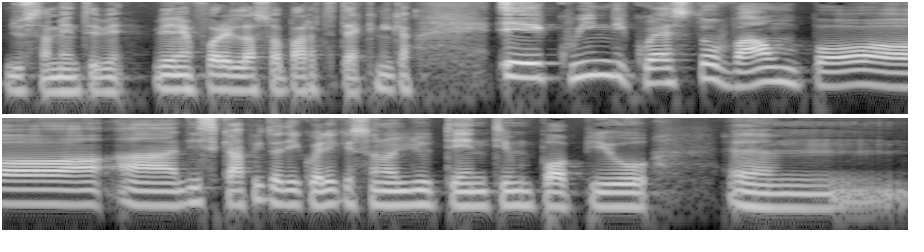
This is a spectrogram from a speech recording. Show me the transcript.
giustamente viene fuori la sua parte tecnica e quindi questo va un po' a discapito di quelli che sono gli utenti un po' più... Um,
